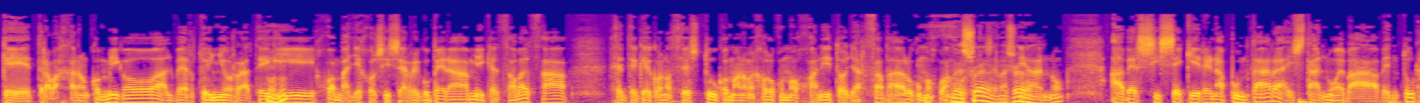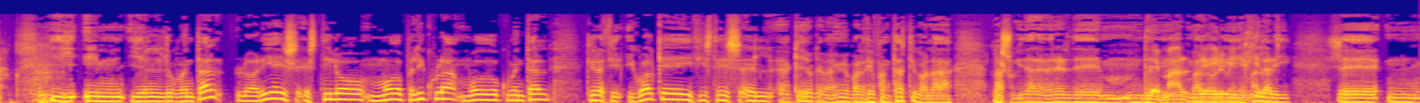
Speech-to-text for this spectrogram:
que trabajaron conmigo, Alberto Iñurrategui, Juan Vallejo si se recupera, Miquel Zabalza, gente que conoces tú como a lo mejor como Juanito Yarzábal o como Juan me suena, me suena. ¿no? A ver si se quieren apuntar a esta nueva aventura. ¿Y, y, el documental lo haríais estilo modo película, modo documental? Quiero decir, igual que hicisteis el, aquello que a mí me pareció fantástico, la, la subida de Everest de, de, Mal, Hillary, eh, mm,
